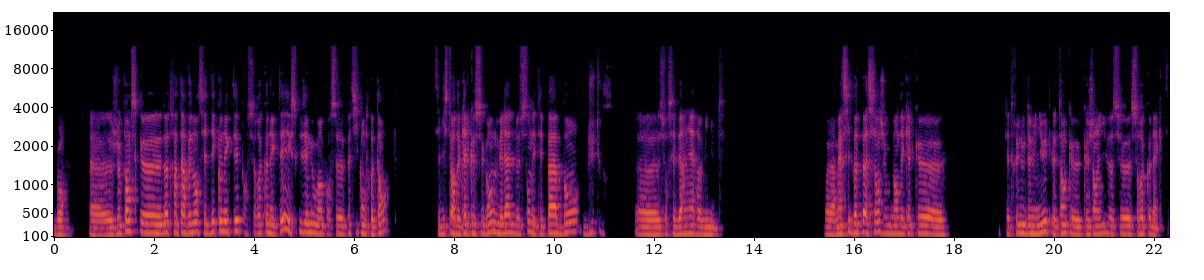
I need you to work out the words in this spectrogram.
Bon, euh, je pense que notre intervenant s'est déconnecté pour se reconnecter. Excusez-nous hein, pour ce petit contretemps. C'est l'histoire de quelques secondes, mais là, le son n'était pas bon du tout euh, sur ces dernières minutes. Voilà, merci de votre patience. Je vais vous demander quelques, peut-être une ou deux minutes, le temps que, Jean-Yves se, se reconnecte.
